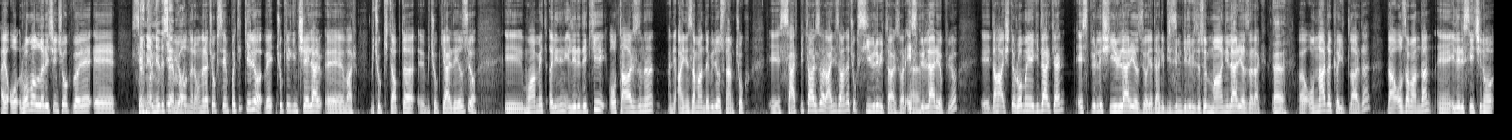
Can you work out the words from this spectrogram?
Hani Romalılar için çok böyle e, sempatik Önemli bir geliyor sembol. onlara. Onlara çok sempatik geliyor ve çok ilginç şeyler e, var. Birçok kitapta, e, birçok yerde yazıyor. E, Muhammed Ali'nin ilerideki o tarzını hani aynı zamanda biliyorsun hem çok e, sert bir tarzı var, aynı zamanda çok sivri bir tarzı var. Espriler yapıyor. E, daha işte Roma'ya giderken esprili şiirler yazıyor ya da hani bizim dilimizde söyleyeyim maniler yazarak Evet. ee, Onlar da kayıtlarda. Daha o zamandan e, ilerisi için o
